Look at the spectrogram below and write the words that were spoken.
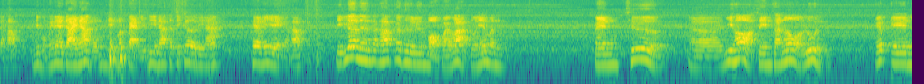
นะครับอันนี้ผมไม่แน่ใจนะ ผมเห็นมันแปะอยู่ที่นะสติกเกอร์ดีนะ แค่นี้เองนะครับ อีกเรื่องหนึ่งนะครับก็คือลืมบอกไปว่าตัวนี้มันเป็นชื่อออยี่ห้อซินซาโนรุ่น FA 1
